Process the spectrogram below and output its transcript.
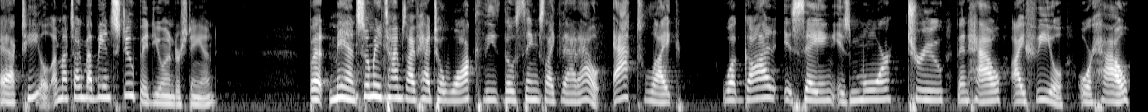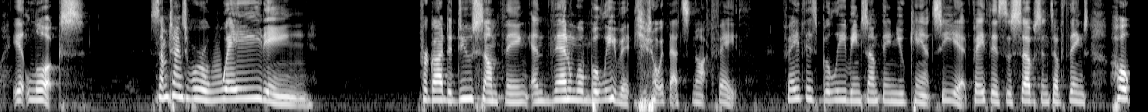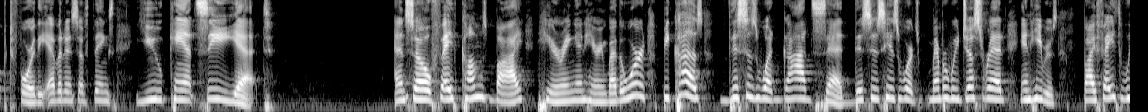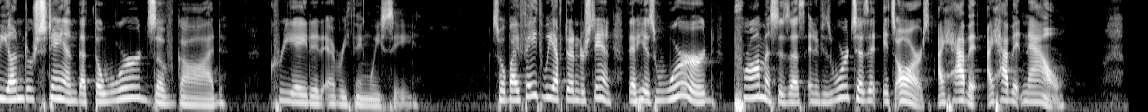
act healed. I'm not talking about being stupid, you understand. But man, so many times I've had to walk these, those things like that out. Act like what God is saying is more true than how I feel or how it looks. Sometimes we're waiting for God to do something and then we'll believe it. You know what? That's not faith. Faith is believing something you can't see yet. Faith is the substance of things hoped for, the evidence of things you can't see yet. And so faith comes by hearing and hearing by the word because this is what God said. This is his words. Remember, we just read in Hebrews by faith we understand that the words of God created everything we see. So by faith, we have to understand that His Word promises us, and if His Word says it, it's ours. I have it. I have it now.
